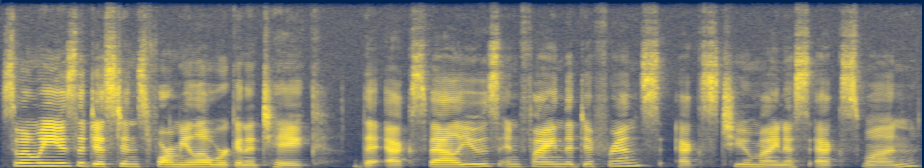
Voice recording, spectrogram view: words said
So when we use the distance formula, we're going to take the x values and find the difference, x2 minus x1,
